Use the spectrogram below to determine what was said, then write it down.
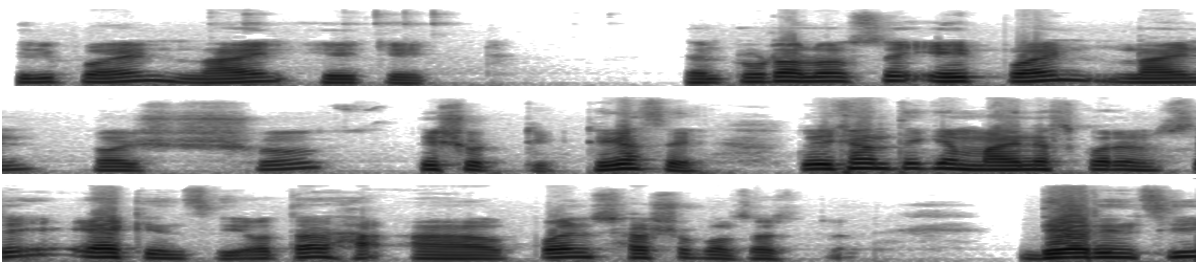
three point nine eight eight then total হচ্ছে এইট পয়েন্ট নাইন নয়শো তেষট্টি ঠিক আছে? তো এখান থেকে মাইনাস করেন হচ্ছে এক ইঞ্চি, অর্থাৎ পয়েন্ট সাতশো পঞ্চাশ। দেড় ইঞ্চি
